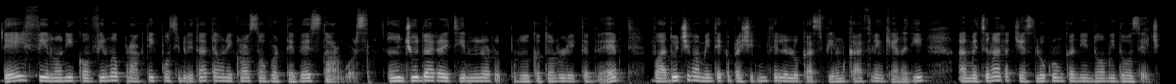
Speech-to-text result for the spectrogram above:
Dave Filoni confirmă practic posibilitatea unui crossover TV Star Wars. În ciuda reținilor producătorului TV, vă aducem aminte că președintele Lucasfilm, Kathleen Kennedy, a menționat acest lucru încă din 2020.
